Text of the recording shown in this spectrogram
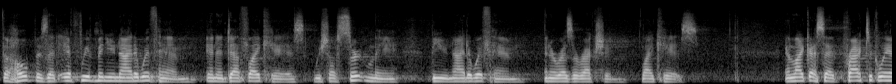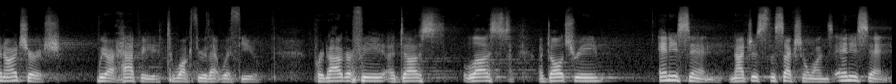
The hope is that if we've been united with him in a death like his, we shall certainly be united with him in a resurrection like his. And like I said, practically in our church, we are happy to walk through that with you. Pornography, adust, lust, adultery, any sin, not just the sexual ones, any sin.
